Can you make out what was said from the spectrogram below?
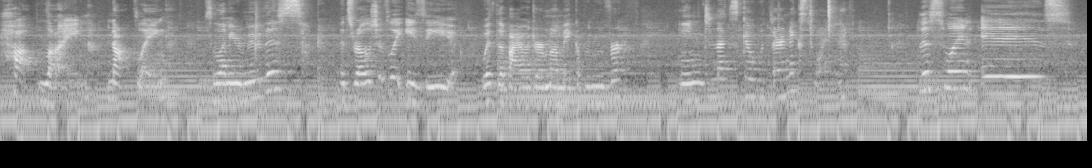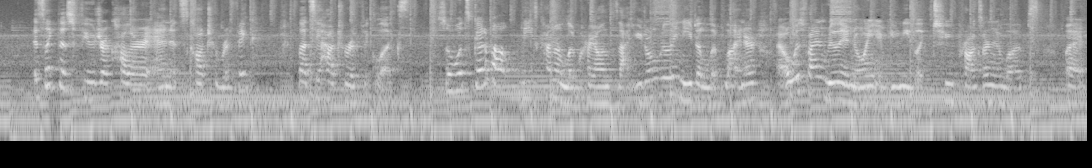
Hotline, not Bling. So let me remove this. It's relatively easy with the Bioderma makeup remover. And let's go with our next one. This one is, it's like this fuchsia color and it's called Terrific. Let's see how Terrific looks. So what's good about these kind of lip crayons is that you don't really need a lip liner. I always find really annoying if you need like two products on your lips, but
